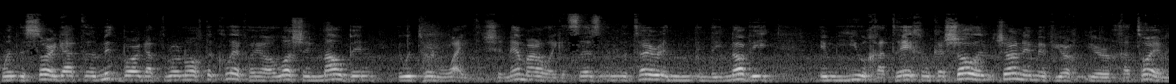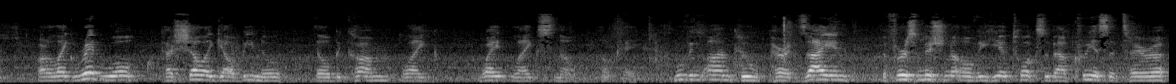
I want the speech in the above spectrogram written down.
when the Sar got to the Midbar, got thrown off the cliff, Malbin, it would turn white. Shenemar, like it says in the Torah, in, in the Navi, Im yu kashalim shanim, if your your chatoim are like red wool, kashala galbinu, they'll become like white like snow. Okay, moving on to Perek Zayin. The first Mishnah over here talks about Kriyas Torah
